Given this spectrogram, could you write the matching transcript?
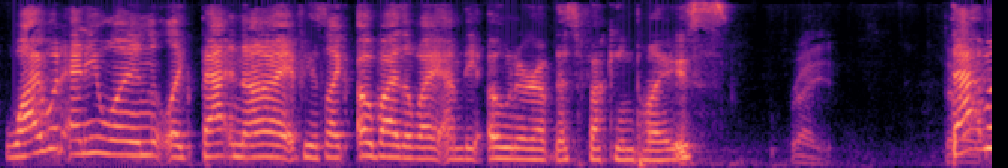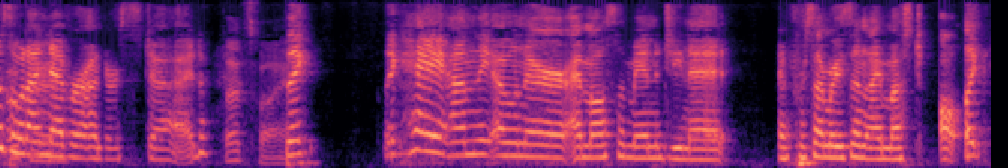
Why would anyone like bat an eye if he's like, oh, by the way, I'm the owner of this fucking place? Right. That was what I never understood. That's fine. Like, like, hey, I'm the owner. I'm also managing it, and for some reason, I must all, like.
